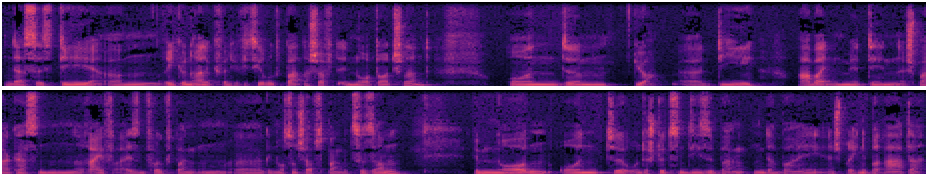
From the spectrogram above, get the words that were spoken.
Das ist die ähm, regionale Qualifizierungspartnerschaft in Norddeutschland. Und ähm, ja, äh, die arbeiten mit den Sparkassen, Raiffeisen, Volksbanken, äh, Genossenschaftsbanken zusammen im Norden und äh, unterstützen diese Banken dabei, entsprechende Berater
